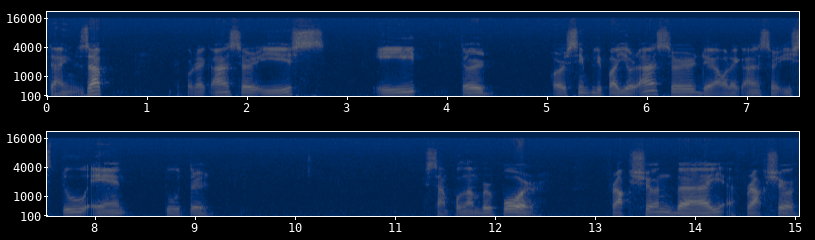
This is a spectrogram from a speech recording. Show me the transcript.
time is up. The correct answer is 8 third. Or simplify your answer, the correct answer is 2 and 2 third. Example number 4. Fraction by a fraction.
